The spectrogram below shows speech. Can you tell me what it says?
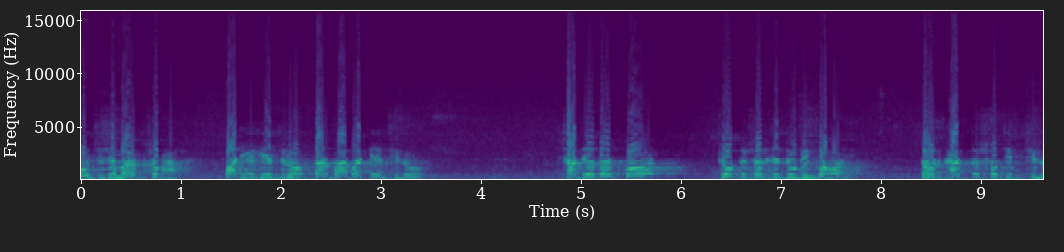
পঁচিশে মার্চ সব পালিয়ে গিয়েছিল, তার বাবা কে ছিল? স্বাধীনতার পর চুয়াত্তর সালে যে দুর্ভিক্ষ হয় তখন খাদ্য সচিব ছিল।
